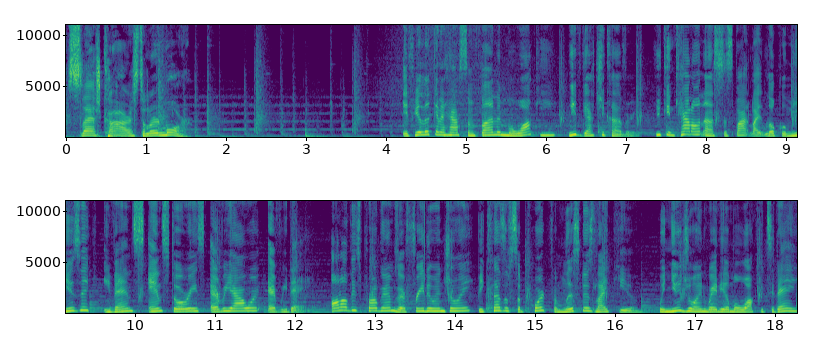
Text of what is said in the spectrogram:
slash cars to learn more. If you're looking to have some fun in Milwaukee, we've got you covered. You can count on us to spotlight local music, events, and stories every hour, every day. All of these programs are free to enjoy because of support from listeners like you. When you join Radio Milwaukee today,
